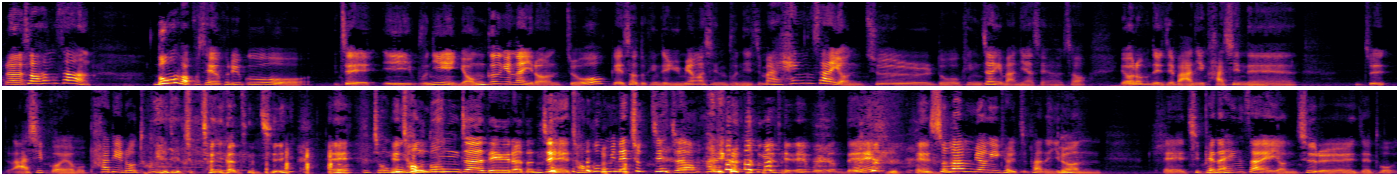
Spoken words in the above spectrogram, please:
그래서 항상 너무 바쁘세요. 그리고 이제 이분이 연극이나 이런 쪽에서도 굉장히 유명하신 분이지만 행사 연출도 굉장히 많이 하세요. 그래서 여러분들 이제 많이 가시는 아실 거예요. 뭐 8.15 통일대축전이라든지 네. 그 전국 네, 전- 노동자 대회라든지 네, 전 국민의 축제죠. 8.15 통일대회 뭐 이런데 네, 수만 명이 결집하는 이런 예, 집회나 행사의 연출을 이제 도,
